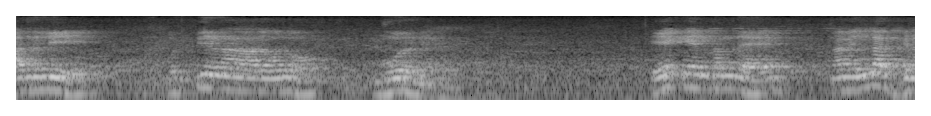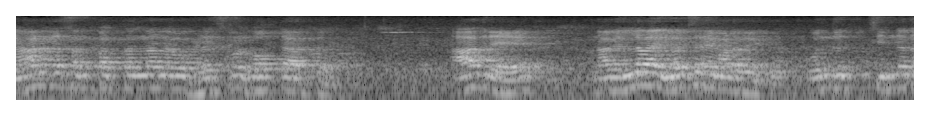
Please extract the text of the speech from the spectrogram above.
ಅದರಲ್ಲಿ ಉತ್ತೀರ್ಣನಾದವನು ಮೂರನೇ ಏಕೆ ಅಂತಂದ್ರೆ ನಾವೆಲ್ಲ ಜ್ಞಾನದ ಸಂಪತ್ತನ್ನ ನಾವು ಬೆಳೆಸ್ಕೊಂಡು ಹೋಗ್ತಾ ಇರ್ತೇವೆ. ಆದ್ರೆ ನಾವೆಲ್ಲ ಯೋಚನೆ ಮಾಡಬೇಕು. ಒಂದು ಚಿನ್ನದ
